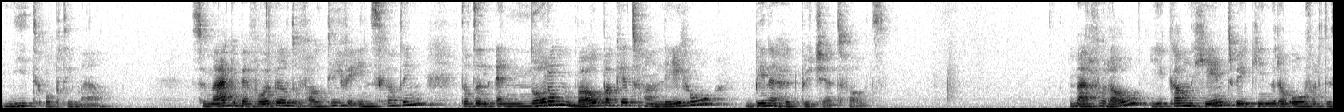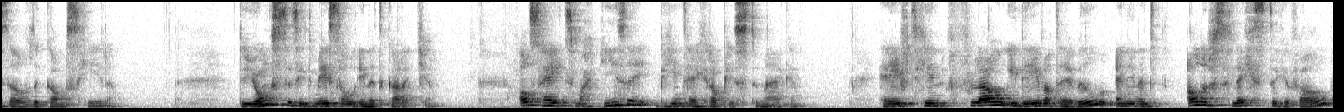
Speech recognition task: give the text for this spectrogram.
niet optimaal. Ze maken bijvoorbeeld de foutieve inschatting dat een enorm bouwpakket van Lego binnen het budget valt. Maar vooral, je kan geen twee kinderen over dezelfde kam scheren. De jongste zit meestal in het karretje. Als hij iets mag kiezen, begint hij grapjes te maken. Hij heeft geen flauw idee wat hij wil en in het allerslechtste geval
